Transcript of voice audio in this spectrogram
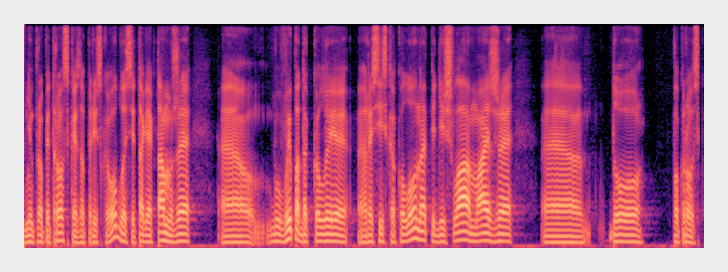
Дніпропетровської Запорізької області, так як там вже е, був випадок, коли російська колона підійшла майже е, до Покровська.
